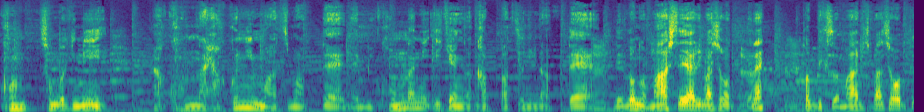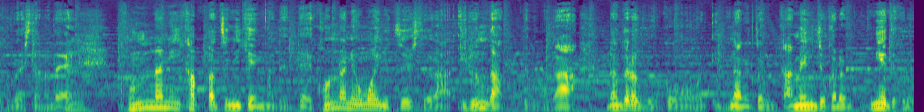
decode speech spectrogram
こんその時にこんな100人も集まってでこんなに意見が活発になって、うん。でどんどん回してやりましょうってね、うん。トピックスを回しましょうってことでしたので、うん。こんなに活発に意見が出てこんなに思いの強い人がいるんだってことがなんとなくこうインターネットの画面上から見えてくる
